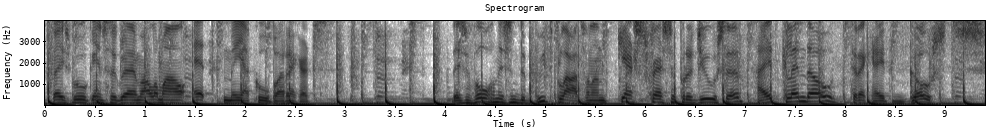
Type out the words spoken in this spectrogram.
Facebook, Instagram, allemaal at Mea Culpa Records. Deze volgende is een debuutplaat van een kerstverse producer. Hij heet Klendo, de track heet Ghosts.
